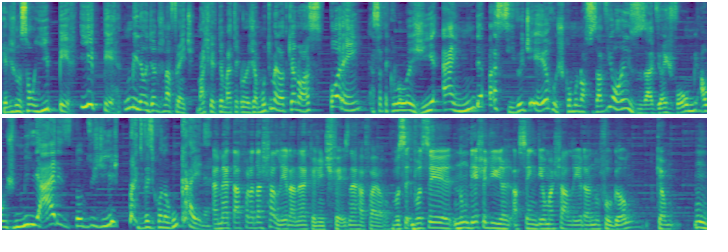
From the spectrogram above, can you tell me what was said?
eles não são hiper, hiper, um milhão de anos na frente, mas que ele tem uma tecnologia muito melhor do que a nossa. Porém, essa tecnologia ainda é passível de erros, como nossos aviões. Os aviões voam aos milhares todos os dias, mas de vez em quando algum cai, né? É a metáfora da chaleira, né, que a gente fez, né, Rafael? Você, você não deixa de acender uma chaleira no fogão, que é um. Um-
